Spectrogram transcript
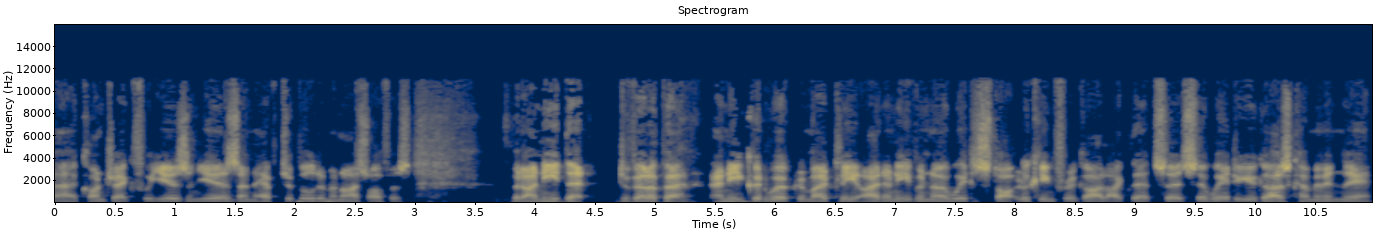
uh, contract for years and years and have to build him a nice office. But I need that developer, and he could work remotely. I don't even know where to start looking for a guy like that. So, so where do you guys come in there?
